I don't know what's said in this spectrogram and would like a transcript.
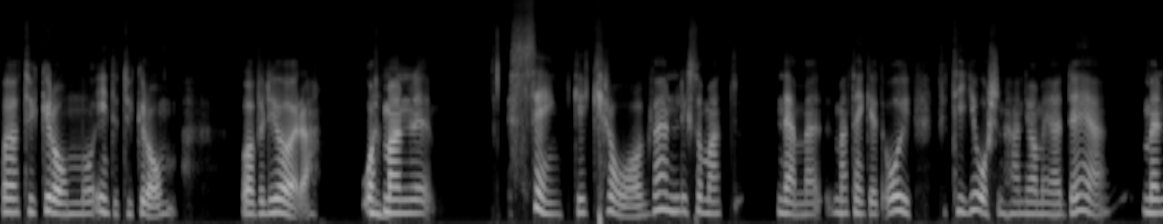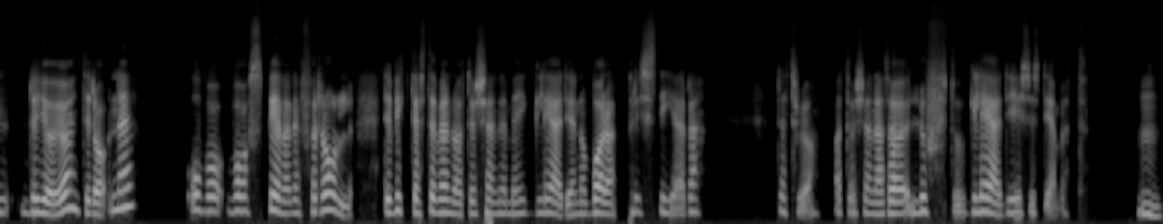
Vad jag tycker om och inte tycker om, vad jag vill göra. Och mm. att man eh, sänker kraven, liksom att nej, man, man tänker att oj, för tio år sedan hann jag med det, men det gör jag inte idag. Nej, och vad, vad, spelar det för roll? Det viktigaste är väl ändå att jag känner mig glädjen och bara prestera. Det tror jag, att jag känner att jag har luft och glädje i systemet. Mm.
